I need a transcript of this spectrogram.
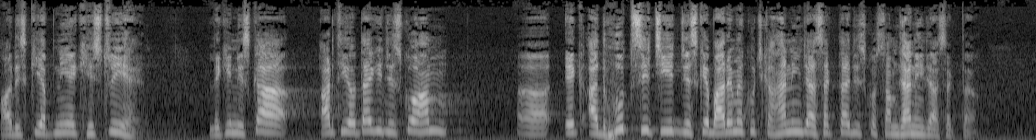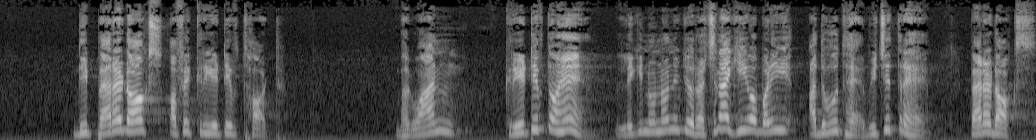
और इसकी अपनी एक हिस्ट्री है। लेकिन इसका अर्थ ये होता है कि जिसको हम एक अद्भुत सी चीज़ जिसके बारे में कुछ कहा नहीं जा सकता, जिसको समझा नहीं जा सकता। The paradox of a creative thought भगवान क्रिएटिव तो हैं, लेकिन उन्होंने जो रचना की वो बड़ी अद्भुत है, विचित्र है। Paradox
